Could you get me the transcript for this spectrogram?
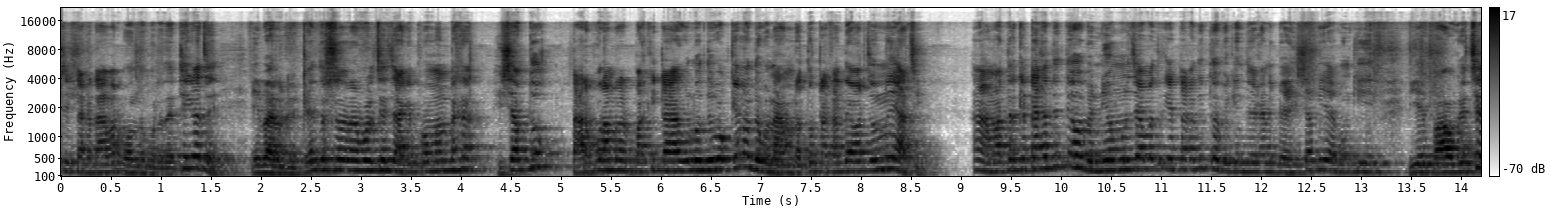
সেই টাকাটা আবার বন্ধ করে দেয়। ঠিক আছে? এবার কেন্দ্র সরকার বলছে যে, আগে প্রমাণ দেখা হিসাব দুক, তারপর আমরা বাকি টাকাগুলো দেবো। কেন দেবো না? আমরা তো টাকা দেওয়ার জন্যই আছি। হ্যাঁ আমাদেরকে টাকা দিতে হবে। নিয়ম অনুযায়ী আমাদেরকে টাকা দিতে হবে, কিন্তু এখানে ব্যয় হিসাবে এবং কি ইয়ে পাওয়া গেছে,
